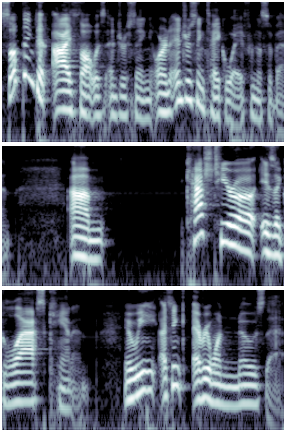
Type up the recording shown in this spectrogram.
something that I thought was interesting or an interesting takeaway from this event. Um, Kashtira is a glass cannon, and we I think everyone knows that.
